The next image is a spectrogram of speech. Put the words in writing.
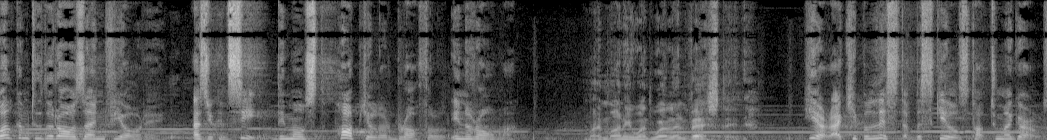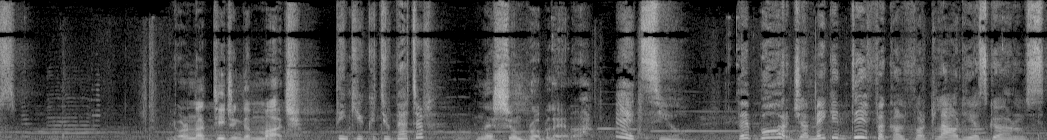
Welcome to the Rosa in Fiore. As you can see, the most popular brothel in Roma. My money went well invested. Here, I keep a list of the skills taught to my girls. You're not teaching them much. Think you could do better? Nessun problema. Ezio, the Borgia make it difficult for Claudia's girls.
